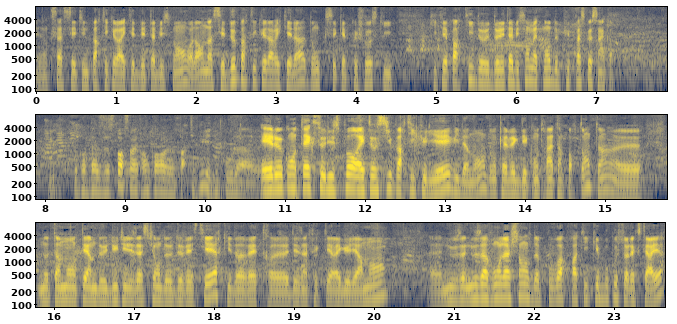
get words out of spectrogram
Et donc ça, c'est une particularité de l'établissement. Voilà, on a ces deux particularités-là, donc c'est quelque chose qui, qui fait partie de, de l'établissement maintenant depuis presque 5 ans. Le contexte de sport, ça va être encore euh, particulier du coup là. Et le contexte du sport est aussi particulier, évidemment, donc avec des contraintes importantes, hein, euh, notamment en termes d'utilisation de, vestiaires qui doivent être euh, désinfectés régulièrement. Euh, nous, avons la chance de pouvoir pratiquer beaucoup sur l'extérieur,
